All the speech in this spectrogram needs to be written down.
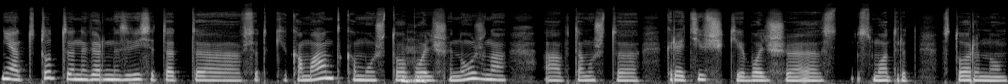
Нет, тут, наверное, зависит от э, все-таки команд, кому что uh-huh. больше нужно, э, потому что креативщики больше смотрят в сторону э,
